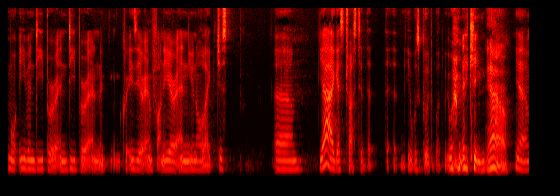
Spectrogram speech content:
more even deeper and deeper and crazier and funnier, and you know, like just, um, yeah, I guess trusted that it was good what we were making. yeah. Yeah,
